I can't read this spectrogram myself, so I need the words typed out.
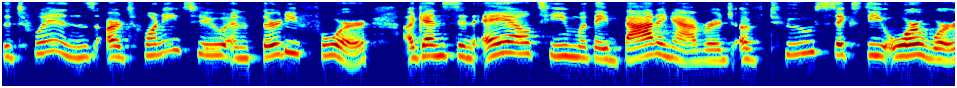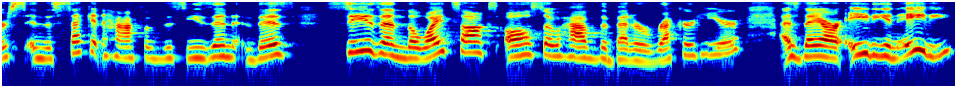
the Twins are 22 and 34 against an AL team with a batting average of 260 or worse in the second half of the season this season. The White Sox also have the better record here as they are 80 and 80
